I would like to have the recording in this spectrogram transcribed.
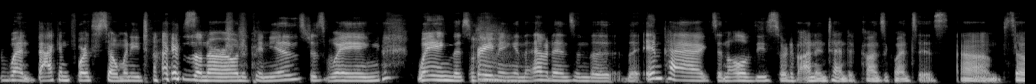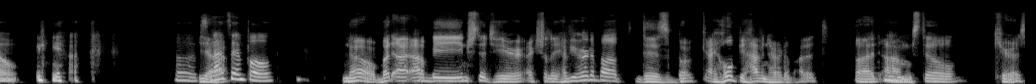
went back and forth so many times on our own opinions, just weighing weighing this framing and the evidence and the the impact and all of these sort of unintended consequences. Um, so yeah, oh, it's yeah. not simple. No, but I, will be interested here. Actually, have you heard about this book? I hope you haven't heard about it, but mm. I'm still curious.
